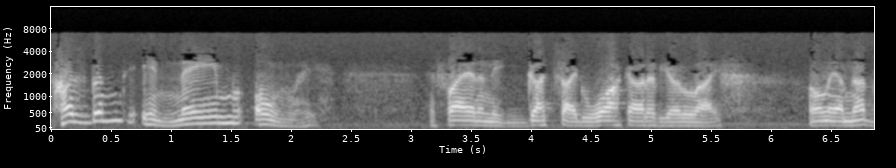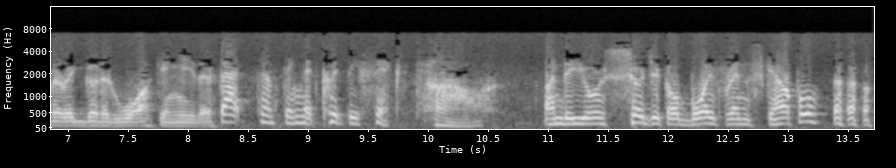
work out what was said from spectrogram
husband in name only. If I had any guts, I'd walk out of your life. Only I'm not very good at walking either. That's something that could be fixed. How? Under your surgical boyfriend's scalpel?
